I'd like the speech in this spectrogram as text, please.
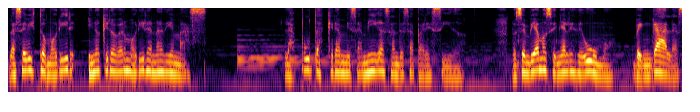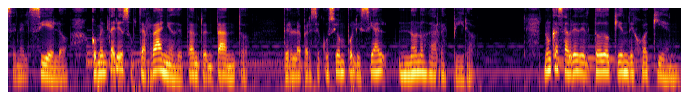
Las he visto morir y no quiero ver morir a nadie más. Las putas que eran mis amigas han desaparecido. Nos enviamos señales de humo, bengalas en el cielo, comentarios subterráneos de tanto en tanto, pero la persecución policial no nos da respiro. Nunca sabré del todo quién dejó a quién.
